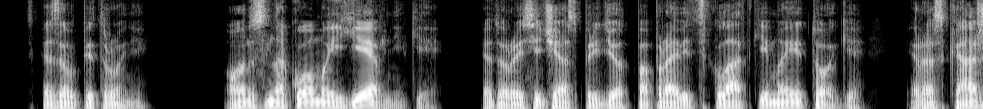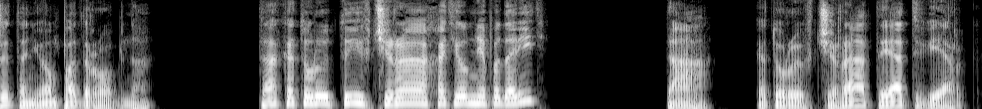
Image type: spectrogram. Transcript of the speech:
— сказал Петроний. «Он знакомый Евники, который сейчас придет поправить складки моей тоги и расскажет о нем подробно». «Та, которую ты вчера хотел мне подарить?» «Да, которую вчера ты отверг,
